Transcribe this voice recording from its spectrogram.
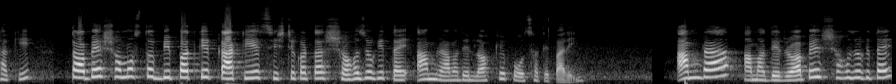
থাকি, তবে সমস্ত বিপদকে কাটিয়ে সৃষ্টিকর্তার সহযোগিতায় আমরা আমাদের লক্ষ্যে পৌঁছাতে পারি। আমরা আমাদের রবের সহযোগিতায়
